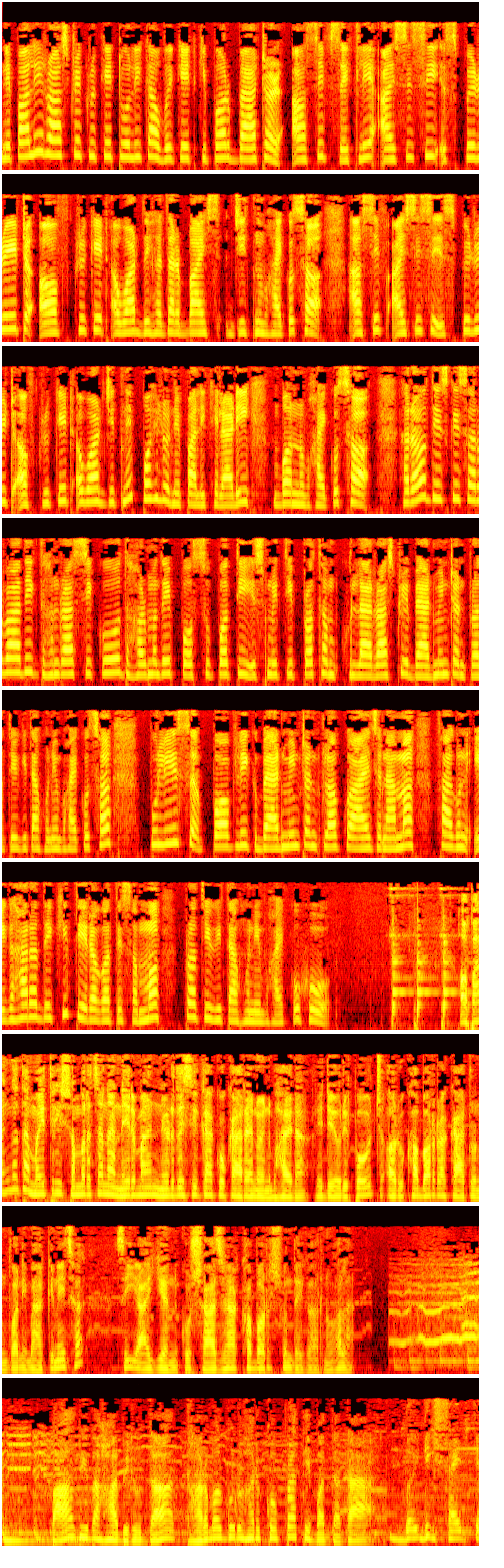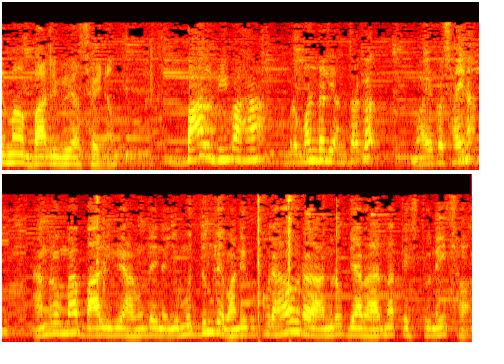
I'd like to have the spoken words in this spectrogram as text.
नेपाली राष्ट्रिय क्रिकेट टोलीका wicket keeper batter Asif शेखले ICC spirit of cricket award दुई हजार बाइस जित्नु भएको छ। Asif ICC spirit of cricket award जित्ने पहिलो नेपाली खेलाड़ी बन्नु भएको छ। र देशकै सर्वाधिक धनराशिको धर्मदेव पशुपति स्मृति प्रथम खुल्ला राष्ट्रिय ब्याडमिन्टन प्रतियोगिता हुने भएको छ। पुलिस पब्लिक ब्याडमिन्टन क्लबको आयोजनामा फागुन एघारदेखि तेह्र गतेसम्म प्रतियोगिता हुने भएको हो। अपाङ्गता मैत्री संरचना निर्माण निर्देशिकाको कार्यान्वयन भएन। रेडियो रिपोर्ट अरू खबर र कार्टुन पनि बाँकी नै छ। सीआईएनको साझा खबर सुन्दै गर्नुहोला। बाल विवाह विरूद्ध धर्मगुरूहरूको प्रतिबद्धता। वैदिक साहित्यमा बाल विवाह छैन। बाल विवाह हाम्रो मण्डली अन्तर्गत भएको छैन। हाम्रोमा बाल विवाह हुँदैन। यो मुद्दुमले भनेको कुरा हो र हाम्रो व्यवहारमा त्यस्तो नै छ।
